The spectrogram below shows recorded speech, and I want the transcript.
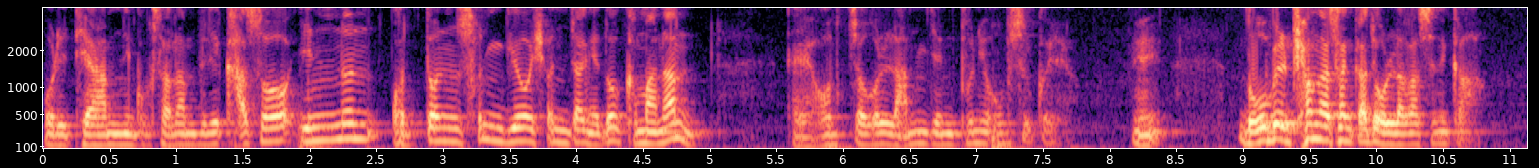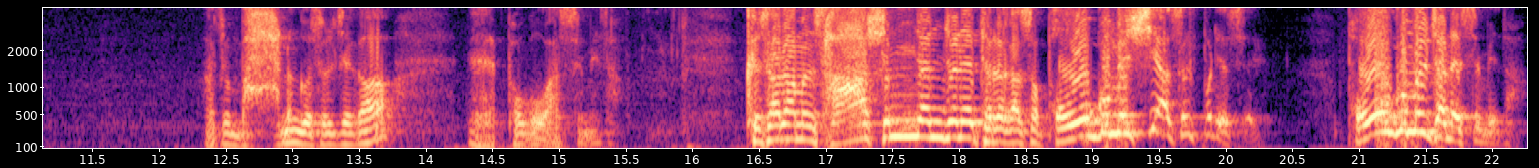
우리 대한민국 사람들이 가서 있는 어떤 선교 현장에도 그만한 업적을 남긴 분이 없을 거예요. 노벨 평화상까지 올라갔으니까 아주 많은 것을 제가 보고 왔습니다. 그 사람은 40년 전에 들어가서 복음의 씨앗을 뿌렸어요. 복음을 전했습니다.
